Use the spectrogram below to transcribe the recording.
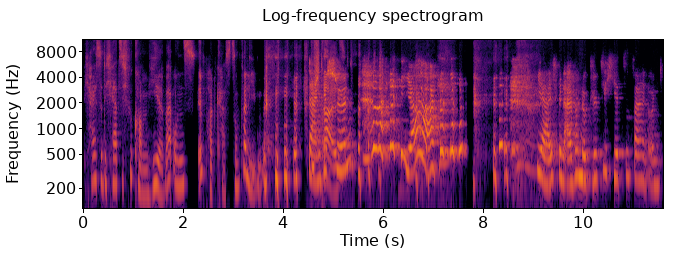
ich heiße dich herzlich willkommen hier bei uns im Podcast zum Verlieben. Dankeschön. ja. ja, ich bin einfach nur glücklich, hier zu sein und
